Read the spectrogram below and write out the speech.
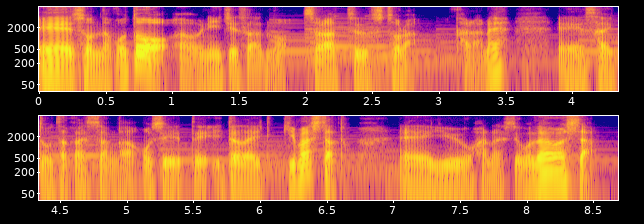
えーそんなことを、ニーチェさんのスラトゥーストラからね、えー斉藤隆さんが教えていただきましたとえーいうお話でございました。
